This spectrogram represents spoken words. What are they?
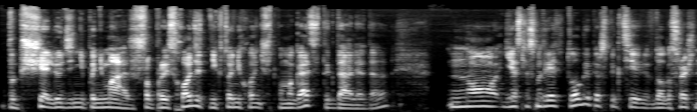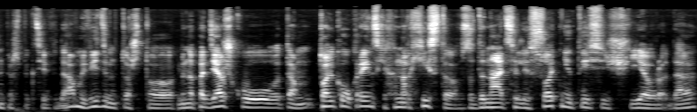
вообще люди не понимают, что происходит, никто не хочет помогать и так далее, да? Но если смотреть в долгой перспективе, в долгосрочной перспективе, да, мы видим то, что на поддержку там только украинских анархистов задонатили сотни тысяч евро, да,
